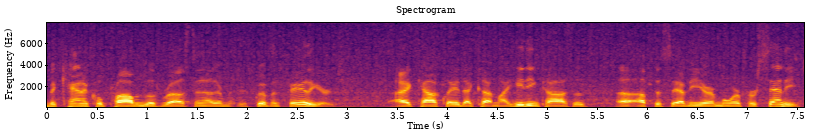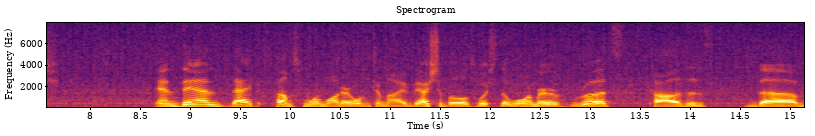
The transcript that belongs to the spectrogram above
mechanical problems with rust and other equipment failures. I calculated I cut my heating costs uh, up to 70 or more percentage. And then that pumps warm water over to my vegetables, which the warmer roots causes the,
